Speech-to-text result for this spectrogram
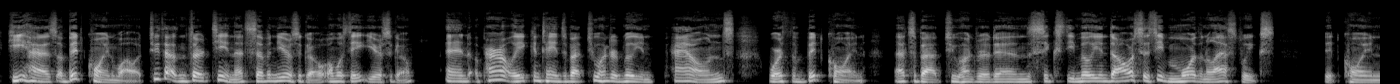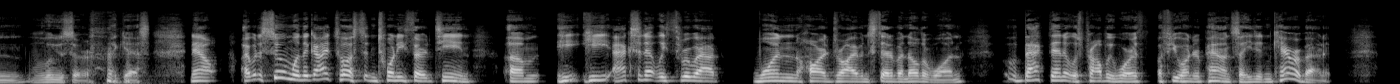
He has a Bitcoin wallet. 2013, that's seven years ago, almost eight years ago and apparently it contains about 200 million pounds worth of Bitcoin. That's about 260 million dollars. It's even more than last week's Bitcoin loser, I guess. now, I would assume when the guy tossed it in 2013, um, he he accidentally threw out one hard drive instead of another one. Back then, it was probably worth a few hundred pounds, so he didn't care about it.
